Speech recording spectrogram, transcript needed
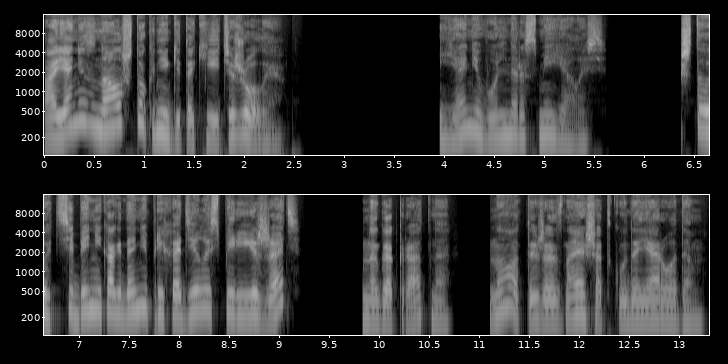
А я не знал, что книги такие тяжелые. Я невольно рассмеялась. «Что, тебе никогда не приходилось переезжать?» «Многократно. Но ты же знаешь, откуда я родом.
